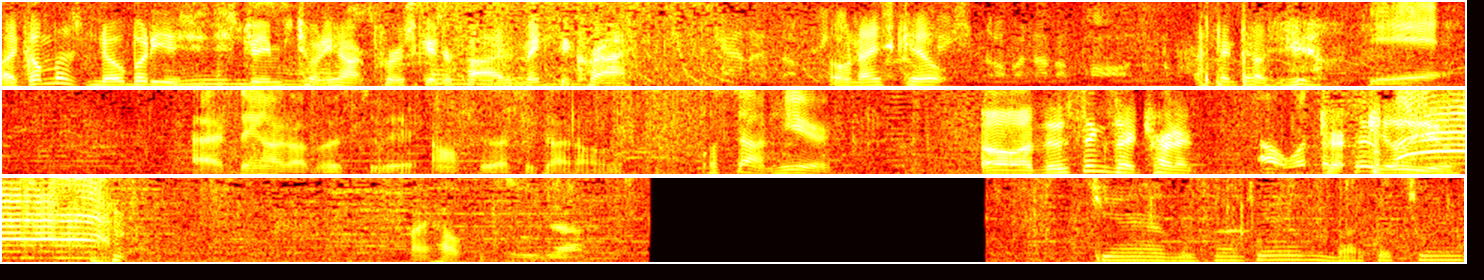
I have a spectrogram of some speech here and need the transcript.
Like almost nobody is- streams Tony Hawk Pro Skater 5. It makes me cry. Oh, nice kill. I think that was you. Yeah. I think I got most of it. I don't feel like I got all of it. What's down here? Oh, those things I try to Oh, what the try, kill you. My health is doing that. Jim, it's not Jim, but the Jim.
